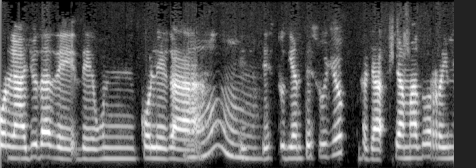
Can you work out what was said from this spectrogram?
con la ayuda de, de un colega ah. estudiante suyo llamado Raymond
